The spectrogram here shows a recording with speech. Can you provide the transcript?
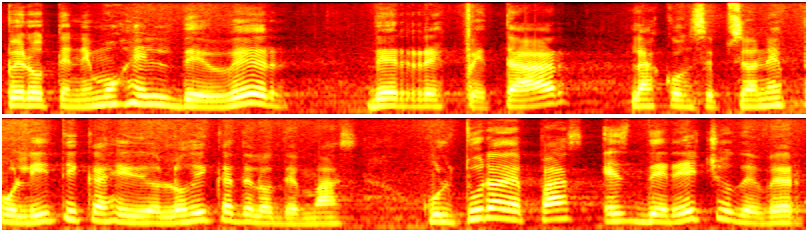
pero tenemos el deber de respetar las concepciones políticas e ideológicas de los demás. Cultura de paz es derecho de ver,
